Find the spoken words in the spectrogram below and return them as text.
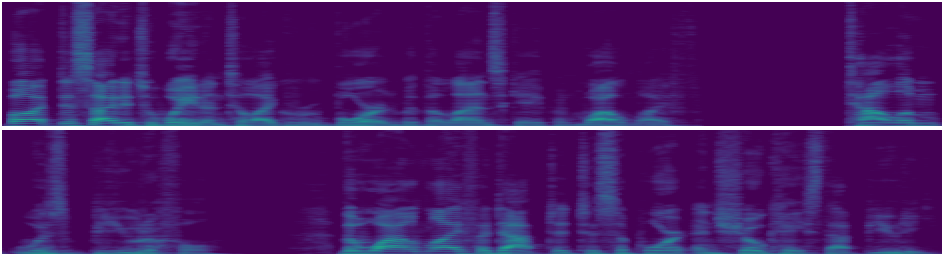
but decided to wait until I grew bored with the landscape and wildlife. Talum was beautiful. The wildlife adapted to support and showcase that beauty.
